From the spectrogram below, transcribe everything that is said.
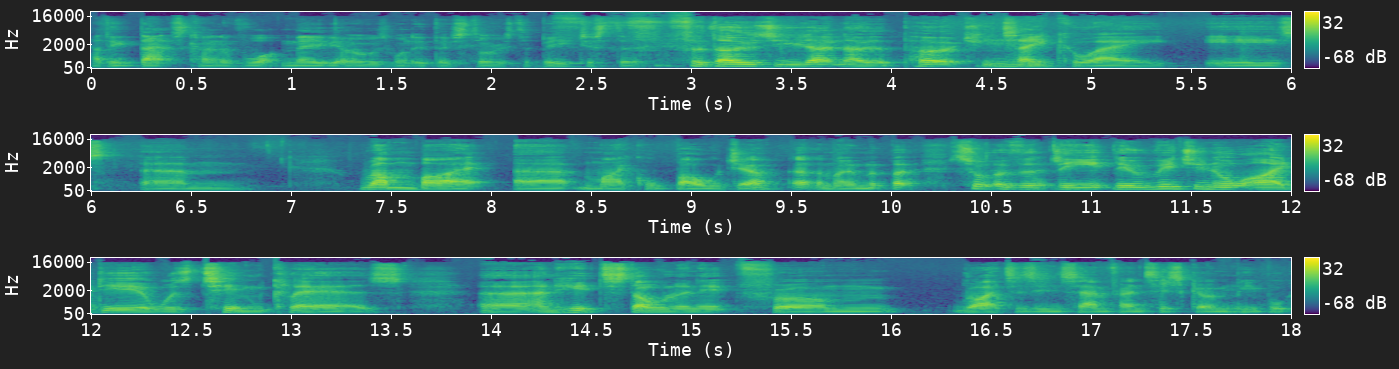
I think that's kind of what maybe I always wanted those stories to be, just to For those of you who don't know, the poetry Mm. takeaway is um, run by uh, Michael Bolger at the moment, but sort of the, the, the original idea was Tim Clare's, uh, and he'd stolen it from writers in San Francisco and people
